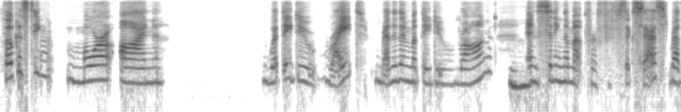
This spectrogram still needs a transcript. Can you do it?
focusing more on what they do right rather than what they do wrong mm-hmm. and setting them up for f- success rather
